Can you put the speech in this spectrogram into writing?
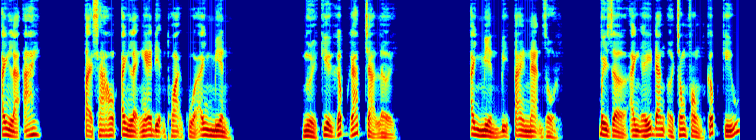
Anh là ai? Tại sao anh lại nghe điện thoại của anh Miền? Người kia gấp gáp trả lời. Anh Miền bị tai nạn rồi. Bây giờ anh ấy đang ở trong phòng cấp cứu.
